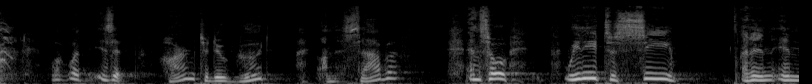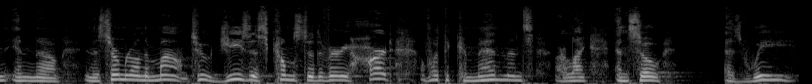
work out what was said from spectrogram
what, what, is it harm to do good on the Sabbath? And so we need to see, and in, in, in, uh, in the Sermon on the Mount, too, Jesus comes to the very heart of what the commandments are like. And so, as we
